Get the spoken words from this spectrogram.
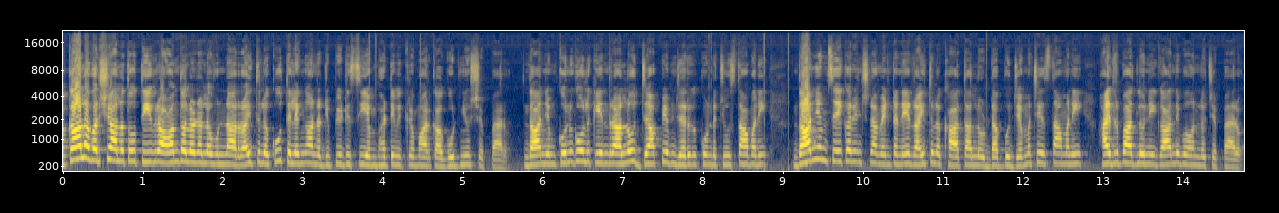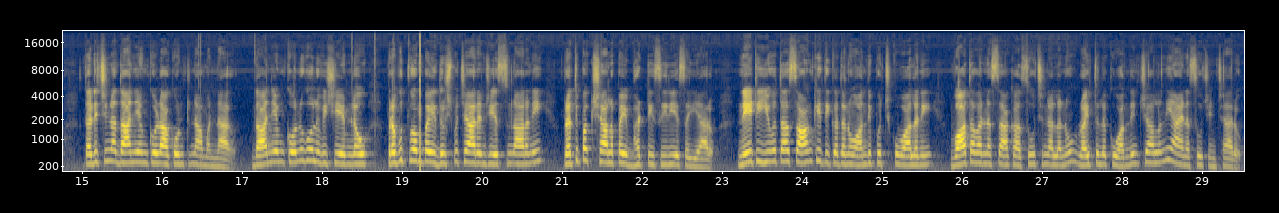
అకాల వర్షాలతో తీవ్ర ఆందోళనలో ఉన్న రైతులకు Telangana deputy CM Bhatti Vikramarka good news చెప్పారు. ధాన్యం కొనుగోలు కేంద్రాల్లో జాప్యం జరగకుండా చూస్తామని ధాన్యం సేకరించిన వెంటనే రైతుల ఖాతాల్లో డబ్బు జమ చేస్తామని హైదరాబాద్లోని గాంధీ భవన్లో చెప్పారు. తడిచిన ధాన్యం కూడా కొంటున్నామన్నారు. ధాన్యం కొనుగోలు విషయంలో ప్రభుత్వంపై దుష్ప్రచారం చేస్తున్నారని ప్రతిపక్షాలపై భట్టి సీరియస్ అయ్యారు. నేటి యువత సాంకేతికతను అందిపుచ్చుకోవాలని వాతావరణ శాఖ సూచనలను రైతులకు అందించాలని ఆయన సూచించారు.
